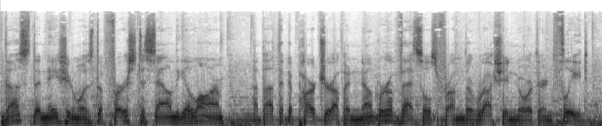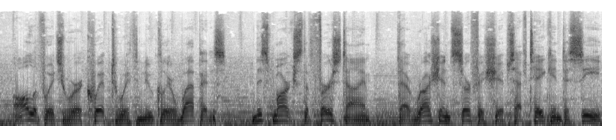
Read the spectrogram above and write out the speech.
Thus, the nation was the first to sound the alarm about the departure of a number of vessels from the Russian Northern Fleet, all of which were equipped with nuclear weapons. This marks the first time that Russian surface ships have taken to sea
